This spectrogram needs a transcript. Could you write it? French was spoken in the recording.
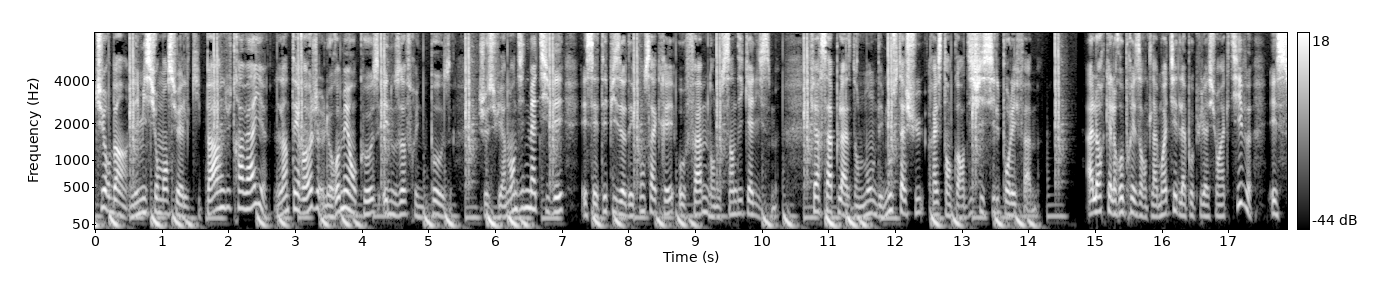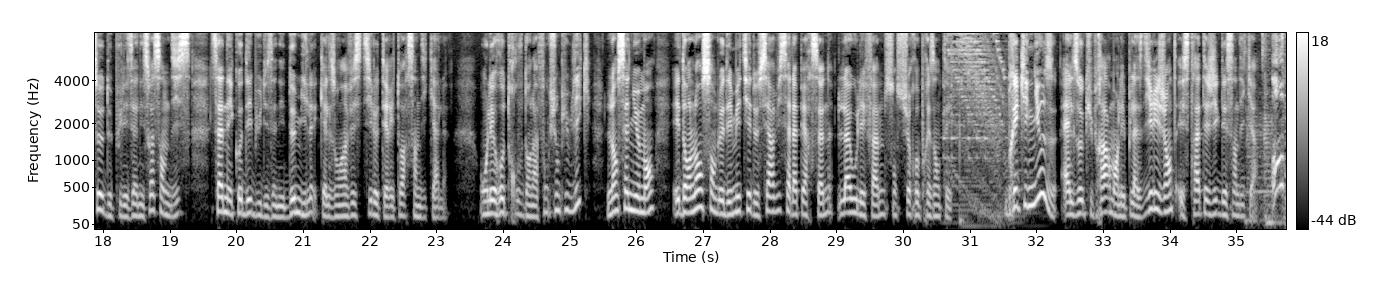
Haute Urbain, l'émission mensuelle qui parle du travail, l'interroge, le remet en cause et nous offre une pause. Je suis Amandine Mativé et cet épisode est consacré aux femmes dans le syndicalisme. Faire sa place dans le monde des moustachus reste encore difficile pour les femmes. Alors qu'elles représentent la moitié de la population active, et ce depuis les années 70, ça n'est qu'au début des années 2000 qu'elles ont investi le territoire syndical. On les retrouve dans la fonction publique, l'enseignement et dans l'ensemble des métiers de service à la personne, là où les femmes sont surreprésentées. Breaking news, elles occupent rarement les places dirigeantes et stratégiques des syndicats. Oh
